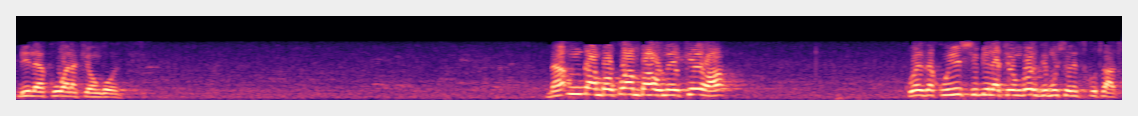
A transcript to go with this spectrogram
bila ya kuwa na kiongozi. Na muda ambao kwamba umewekewa kuweza kuishi bila kiongozi mwisho ni siku tatu.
